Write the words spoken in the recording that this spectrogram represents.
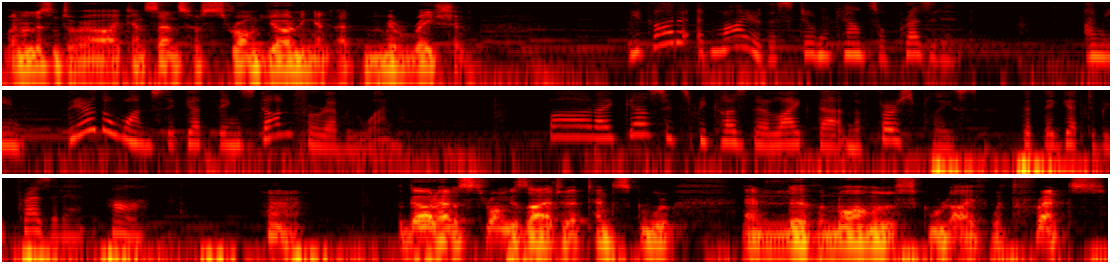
When I listen to her, I can sense her strong yearning and admiration. You gotta admire the student council president. I mean, they're the ones that get things done for everyone. But I guess it's because they're like that in the first place that they get to be president, huh? Hmm. The girl had a strong desire to attend school and live a normal school life with friends.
